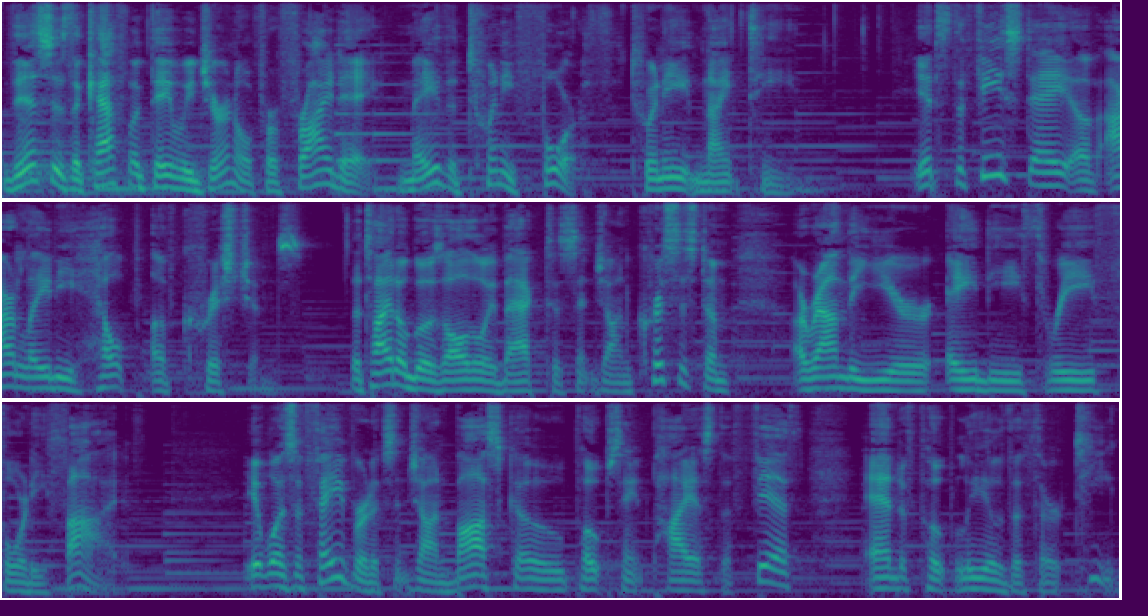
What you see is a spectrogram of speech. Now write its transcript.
This is the Catholic Daily Journal for Friday, May the 24th, 2019. It's the feast day of Our Lady Help of Christians. The title goes all the way back to St. John Chrysostom around the year AD 345. It was a favorite of St. John Bosco, Pope St. Pius V, and of Pope Leo XIII.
